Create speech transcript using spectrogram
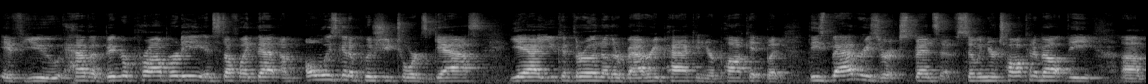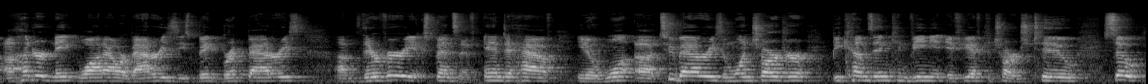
If you have a bigger property and stuff like that, I'm always going to push you towards gas yeah, you can throw another battery pack in your pocket, but these batteries are expensive. So when you're talking about the um, 108 watt hour batteries, these big brick batteries, um, they're very expensive. And to have you know one, uh, two batteries and one charger becomes inconvenient if you have to charge two. So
